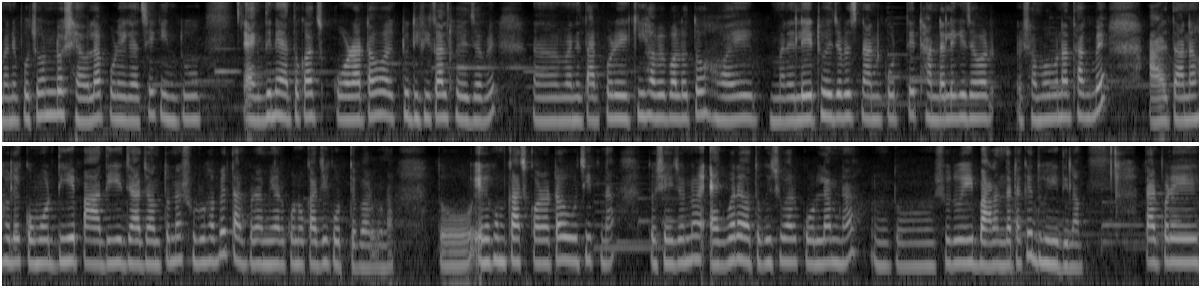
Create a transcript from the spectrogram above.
মানে প্রচণ্ড শ্যাওলা পড়ে গেছে, কিন্তু একদিনে এত কাজ করাটাও একটু ডিফিকাল্ট হয়ে যাবে। মানে তারপরে কি হবে বলো তো হয় মানে লেট হয়ে যাবে স্নান করতে, ঠান্ডা লেগে যাওয়ার সম্ভাবনা থাকবে। আর তা না হলে কোমর দিয়ে, পা দিয়ে যা যন্ত্রণা শুরু হবে, তারপরে আমি আর কোনো কাজই করতে পারব না। তো এরকম কাজ করাটাও উচিত না। তো সেই জন্য একবারে অত কিছু আর করলাম না। তো শুধু এই বারান্দাটাকে ধুয়ে দিলাম। তারপরে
